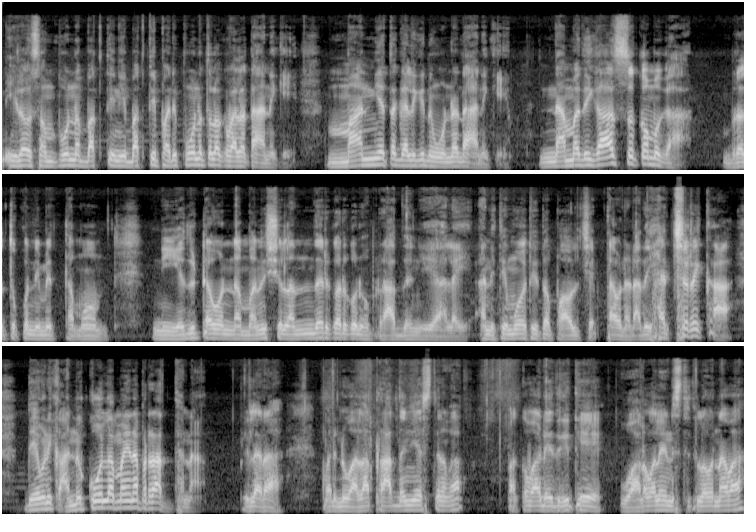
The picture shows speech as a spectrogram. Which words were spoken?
నీలో సంపూర్ణ భక్తి నీ భక్తి పరిపూర్ణతలోకి వెళ్ళటానికి మాన్యత కలిగి నువ్వు ఉండడానికి నెమ్మదిగా సుఖముగా బ్రతుకు నిమిత్తము. నీ ఎదుట ఉన్న మనుషులందరి కొరకు నువ్వు ప్రార్థన చేయాలి అని తిమోతితో పావులు చెప్తా ఉన్నాడు. అది హెచ్చరిక దేవునికి అనుకూలమైన ప్రార్థన. పిల్లరా మరి నువ్వు అలా ప్రార్థన చేస్తున్నావా? పక్కవాడు ఎదిగితే ఓర్వలేని స్థితిలో ఉన్నావా?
